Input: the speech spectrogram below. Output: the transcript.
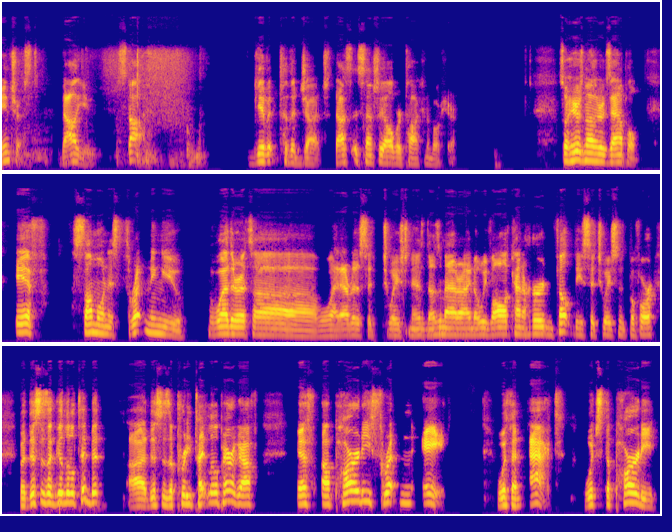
interest, value, stuff. Give it to the judge. That's essentially all we're talking about here. So here's another example. If someone is threatening you, whether it's uh whatever the situation is, doesn't matter. I know we've all kind of heard and felt these situations before, but this is a good little tidbit. Uh, this is a pretty tight little paragraph. If a party threaten A with an act which the party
